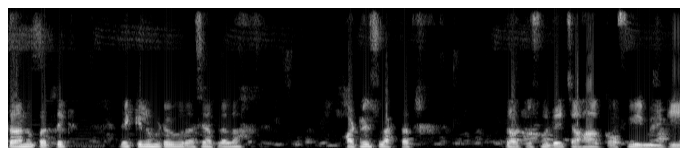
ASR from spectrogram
मित्रांनो प्रत्येक एक किलोमीटरवर असे आपल्याला हॉटेल्स लागतात. त्या हॉटेल्समध्ये चहा कॉफी मॅगी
